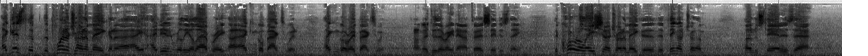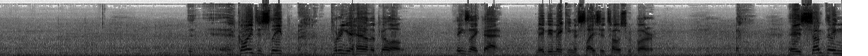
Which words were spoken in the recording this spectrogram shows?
I guess the, the point I'm trying to make, and I, I didn't really elaborate, I, I can go back to it. I can go right back to it. I'm going to do that right now after I say this thing. The correlation I'm trying to make, the, the thing I'm trying to understand is that going to sleep, putting your head on the pillow, things like that, maybe making a slice of toast with butter, is something,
